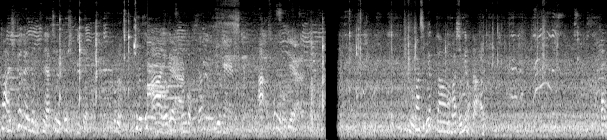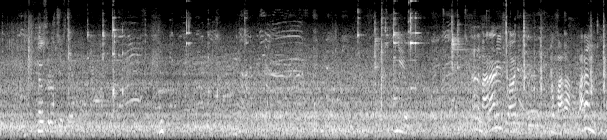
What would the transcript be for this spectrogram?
더안 시켜줬는데 무슨 야채를 또 시킨대? 그래. 아 여기 다른 거 없어? 아 손으로. 맛있겠다. 맛있겠다. 펜슬 주세요. 아니에요. 나는 마라를 좋아하기 때문에. 아, 마라. 마라는 좋다.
